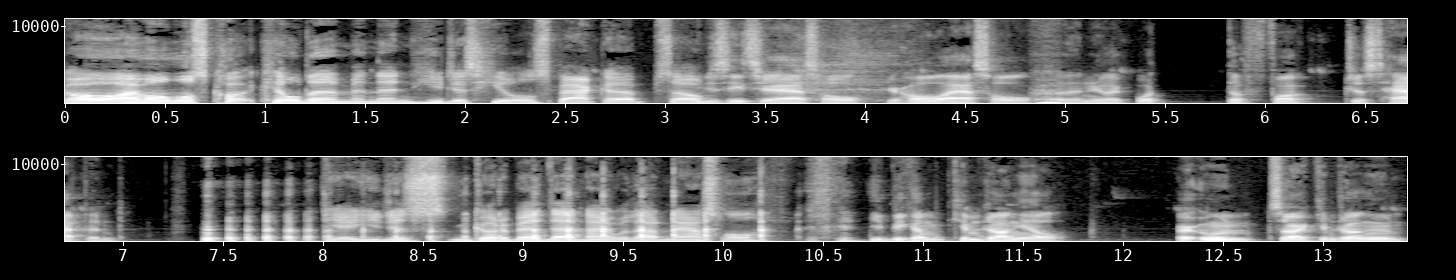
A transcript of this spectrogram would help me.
like, oh, I'm almost cu- killed him, and then he just heals back up. So He just eats your asshole, your whole asshole, and then you're like, "What the fuck just happened?" yeah, you just go to bed that night without an asshole. You become Kim Jong Il, or Un. Sorry, Kim Jong Un.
